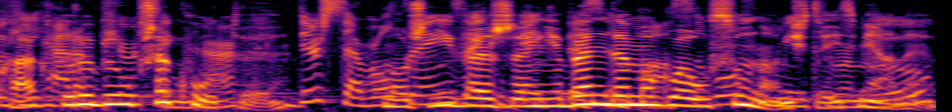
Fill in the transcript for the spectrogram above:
ucha, który był przekłuty. Możliwe, że nie będę mogła usunąć tej zmiany.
